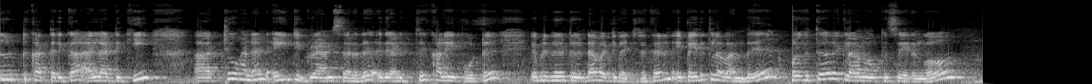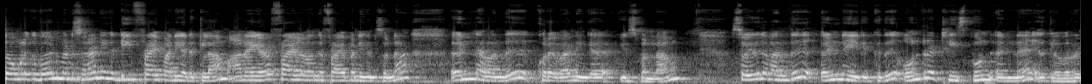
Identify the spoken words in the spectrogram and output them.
நீட்டு கத்திரிக்காய் எல்லாட்டிக்கு டூ ஹண்ட்ரட் எயிட்டி கிராம்ஸ் வருது. இது எடுத்து கழுவி போட்டு இப்படி நீட்டு நீட்டாக வெட்டி வச்சுருக்கேன். இப்போ இதுக்குள்ள வந்து உங்களுக்கு தேவைக்கெல்லாம் உப்பு செய்யுங்கோ ஸோ உங்களுக்கு வேணும்னு சொன்னால் நீங்கள் டீப் ஃப்ரை பண்ணி எடுக்கலாம். ஆனால் ஏர் ஃப்ரையில் வந்து ஃப்ரை பண்ணிங்கன்னு சொன்னால் எண்ணெய் வந்து குறைவாக நீங்கள் யூஸ் பண்ணலாம். ஸோ இதில் வந்து எண்ணெய் இருக்குது. ஒன்றரை டீஸ்பூன் எண்ணெய். இதுக்குள்ள வர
